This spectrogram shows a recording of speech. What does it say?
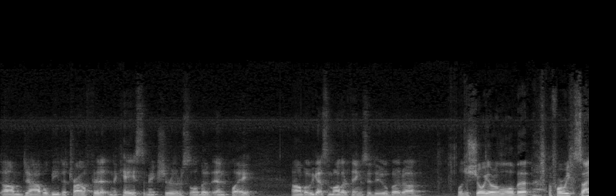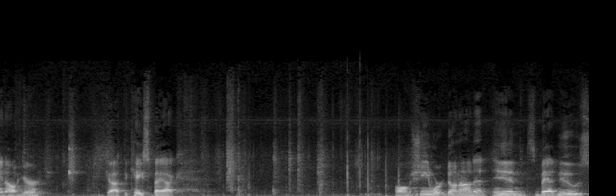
um, job will be to trial fit it in the case to make sure there's a little bit of end play. Uh, but we got some other things to do. But uh, we'll just show you a little bit before we sign out here. Got the case back. All machine work done on it, and some bad news.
